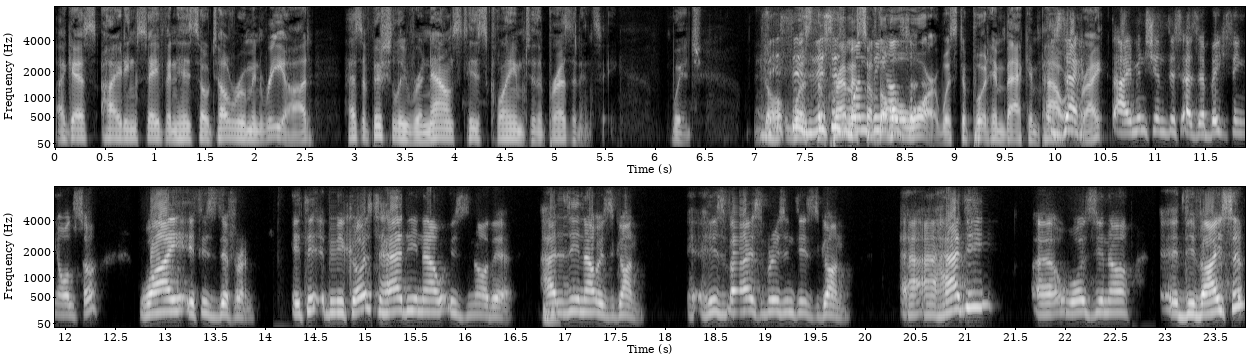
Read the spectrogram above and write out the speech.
I guess hiding safe in his hotel room in Riyadh, has officially renounced his claim to the presidency, which the, was is, the premise of the whole also, war was to put him back in power, exactly. right? I mentioned this as a big thing also. Why it is different? It because Hadi now is not there. Hmm. Hadi now is gone. His vice president is gone. Uh, Hadi uh, was, you know, divisive,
